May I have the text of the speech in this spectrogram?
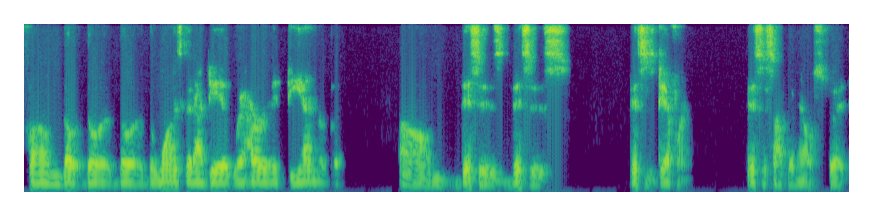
from the the the the ones that I did with her and Diana, but um, this is this is this is different this is something else. But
